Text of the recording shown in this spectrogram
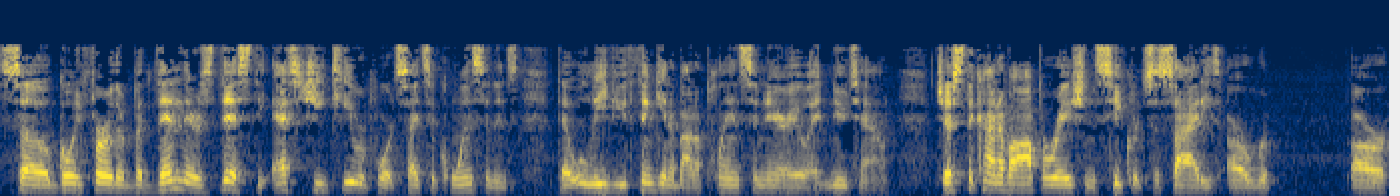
So going further, but then there's this. The SGT report cites a coincidence that will leave you thinking about a planned scenario at Newtown. Just the kind of operation secret societies are are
